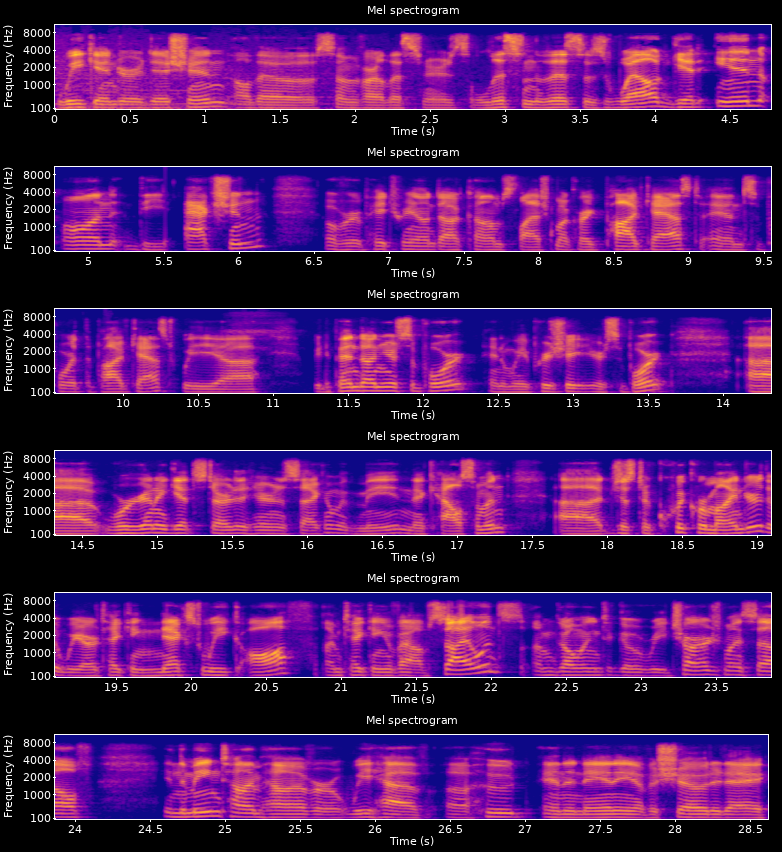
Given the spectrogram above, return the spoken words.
Weekender edition. Although some of our listeners listen to this as well, get in on the action over at patreon.com slash muckrake podcast and support the podcast. We, uh, we depend on your support and we appreciate your support. Uh, we're going to get started here in a second with me, Nick Hauselman. Uh, just a quick reminder that we are taking next week off. I'm taking a vow of silence. I'm going to go recharge myself. In the meantime, however, we have a hoot and a nanny of a show today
